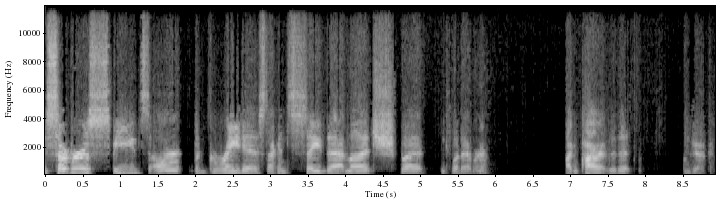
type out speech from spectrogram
The server's speeds aren't the greatest, I can say that much, but whatever. I can pirate with it. I'm joking.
